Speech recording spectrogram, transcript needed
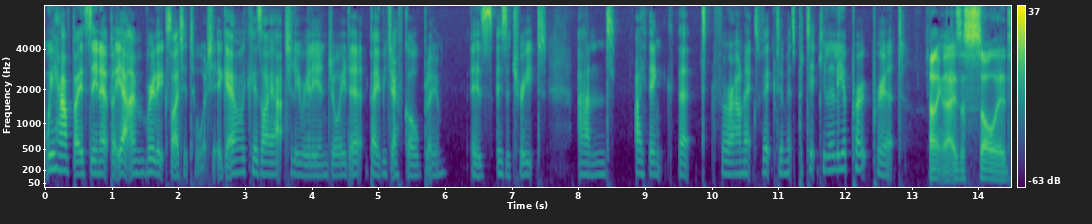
we have both seen it, but yeah, I'm really excited to watch it again because I actually really enjoyed it. Baby Jeff Goldblum is is a treat, and I think that for our next victim, it's particularly appropriate. I think that is a solid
